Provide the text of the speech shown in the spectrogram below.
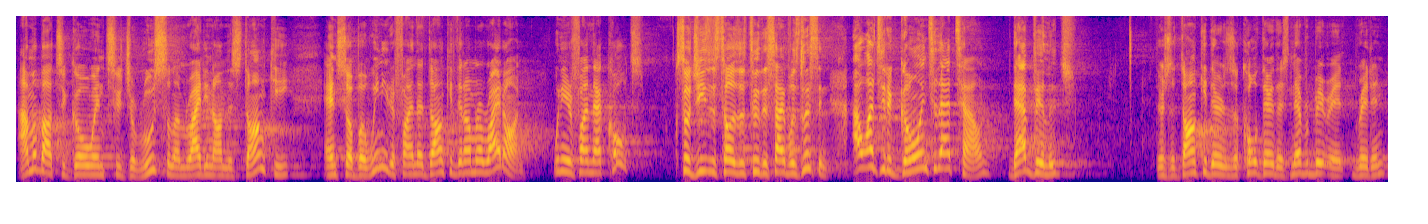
I'm about to go into Jerusalem riding on this donkey. And so, but we need to find that donkey that I'm gonna ride on. We need to find that colt. So Jesus tells the two disciples, Listen, I want you to go into that town, that village. There's a donkey there, there's a colt there that's never been ridden,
